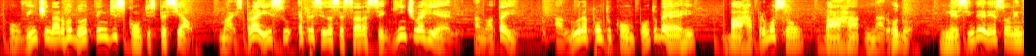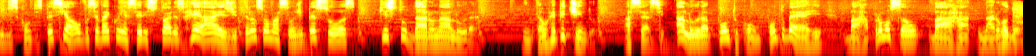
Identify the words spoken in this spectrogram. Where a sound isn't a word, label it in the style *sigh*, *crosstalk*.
ouvinte Naruhodô tem desconto especial. Mas para isso é preciso acessar a seguinte URL, anota aí, alura.com.br barra promoção barra Naruhodô. Nesse endereço, além do desconto especial, você vai conhecer histórias reais de transformação de pessoas que estudaram na Alura. Então, repetindo, acesse alura.com.br barra promoção barra Naruhodô.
